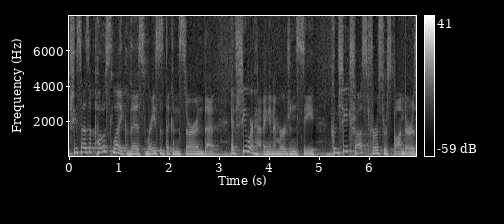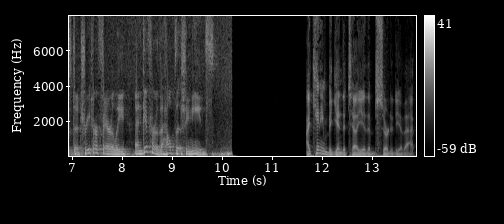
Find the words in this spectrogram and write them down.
She says a post like this raises the concern that if she were having an emergency, could she trust first responders to treat her fairly and give her the help that she needs? I can't even begin to tell you the absurdity of that.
